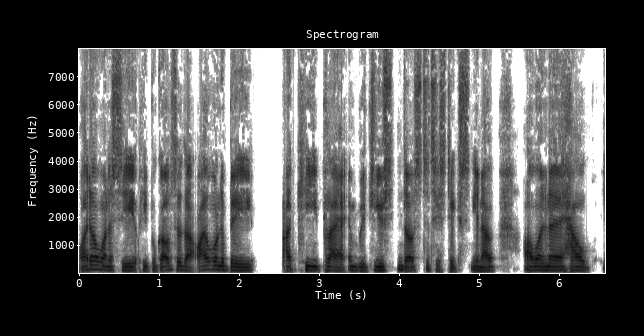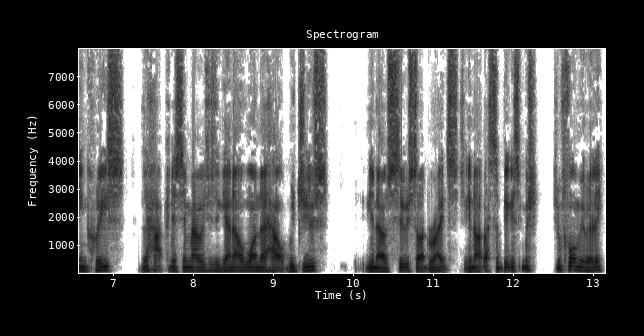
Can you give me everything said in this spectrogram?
I don't want to see people go through that. I want to be a key player in reducing those statistics. You know, I want to help increase the happiness in marriages again. I want to help reduce, you know, suicide rates. You know, that's the biggest mission for me, really.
